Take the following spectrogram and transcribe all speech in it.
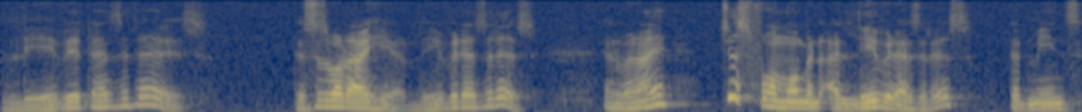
Leave it as it is. This is what I hear. Leave it as it is. And when I, just for a moment, I leave it as it is, that means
